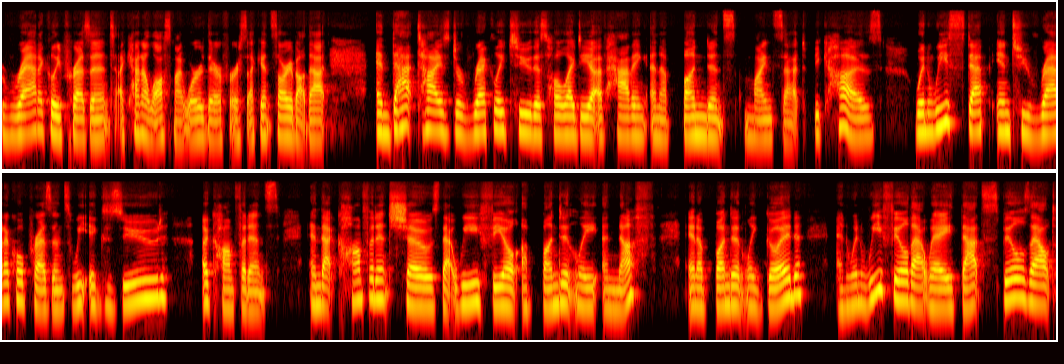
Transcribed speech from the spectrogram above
radically present. I kind of lost my word there for a second. Sorry about that. And that ties directly to this whole idea of having an abundance mindset because when we step into radical presence, we exude a confidence. And that confidence shows that we feel abundantly enough and abundantly good. And when we feel that way, that spills out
